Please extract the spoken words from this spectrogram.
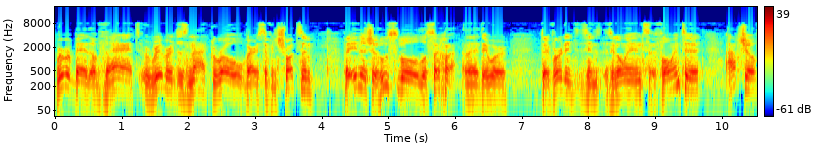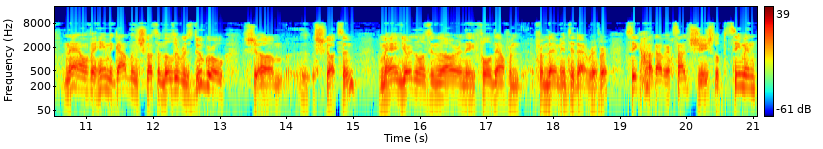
riverbed of that river does not grow various different shrotzim, but in the shahusvo they were diverted to, go in, to flow into it. Akshav, now, vehem megadlin shkotzim, those rivers do grow um, shkotzim, Man Yordanos in the and they fall down from from them into that river. Sik chagav echsad sheish lo ptzimin.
